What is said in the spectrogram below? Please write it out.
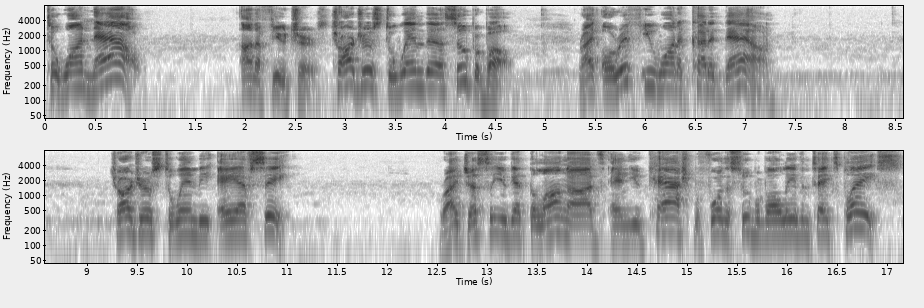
to 1 now on a futures. Chargers to win the Super Bowl, right? Or if you want to cut it down, Chargers to win the AFC, right? Just so you get the long odds and you cash before the Super Bowl even takes place.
